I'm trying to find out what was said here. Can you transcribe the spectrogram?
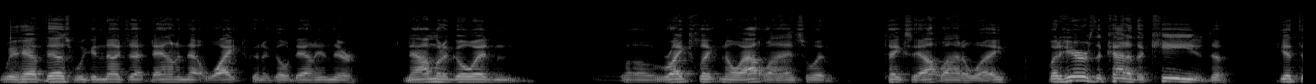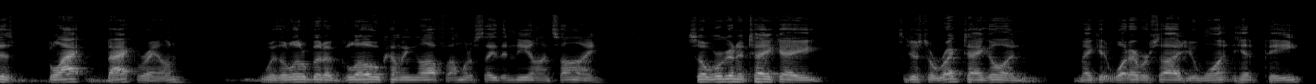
we have this, we can nudge that down and that white's to go down in there. Now I'm to go ahead and uh, right click no outline so it takes the outline away. But here's the kind of the keys to get this black background with a little bit of glow coming off, I'm gonna say the neon sign. So we're gonna take a, just a rectangle and make it whatever size you want hit P.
